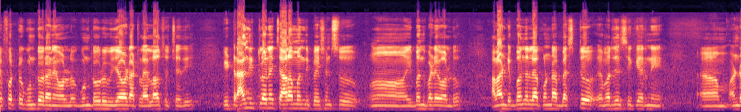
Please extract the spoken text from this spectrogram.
రిఫర్ టు గుంటూరు అనేవాళ్ళు. గుంటూరు విజయవాడ అట్లా వెళ్ళాల్సి వచ్చేది. ఈ ట్రాన్సిట్లోనే చాలామంది పేషెంట్స్ ఇబ్బంది పడేవాళ్ళు. అలాంటి ఇబ్బంది లేకుండా బెస్ట్ ఎమర్జెన్సీ కేర్ని అండ్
